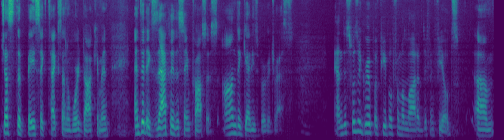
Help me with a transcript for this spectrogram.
just the basic text on a Word document, and did exactly the same process on the Gettysburg Address. And this was a group of people from a lot of different fields. Um,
